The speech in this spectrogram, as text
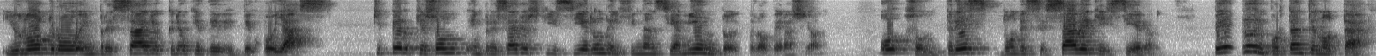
y un otro empresario, creo que de, de Goiás, que, pero que son empresarios que hicieron el financiamiento de la operación. O son tres donde se sabe que hicieron. Pero importante notar,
